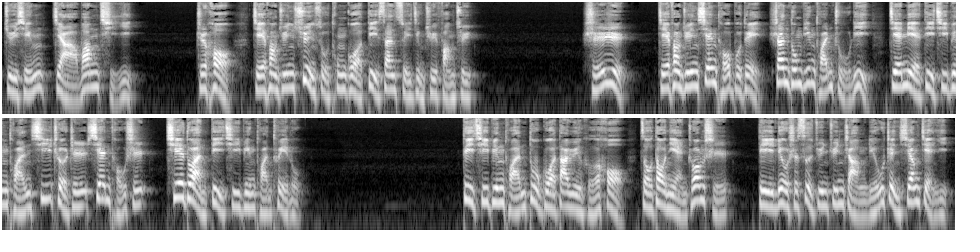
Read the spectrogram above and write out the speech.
举行假汪起义。之后，解放军迅速通过第三绥靖区防区。十日，解放军先头部队山东兵团主力。歼灭第七兵团西撤之先头师，切断第七兵团退路。第七兵团渡过大运河后，走到碾庄时，第六十四军军长刘振湘建议，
